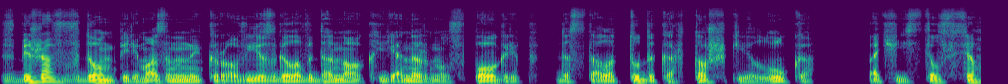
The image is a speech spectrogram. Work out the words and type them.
Вбежав в дом, перемазанный кровью с головы до ног, я нырнул в погреб, достал оттуда картошки и лука, почистил все,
